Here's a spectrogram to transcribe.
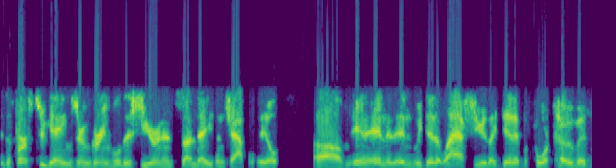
the first two games are in Greenville this year, and then Sundays in Chapel Hill. Um, and, and and we did it last year. They did it before COVID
